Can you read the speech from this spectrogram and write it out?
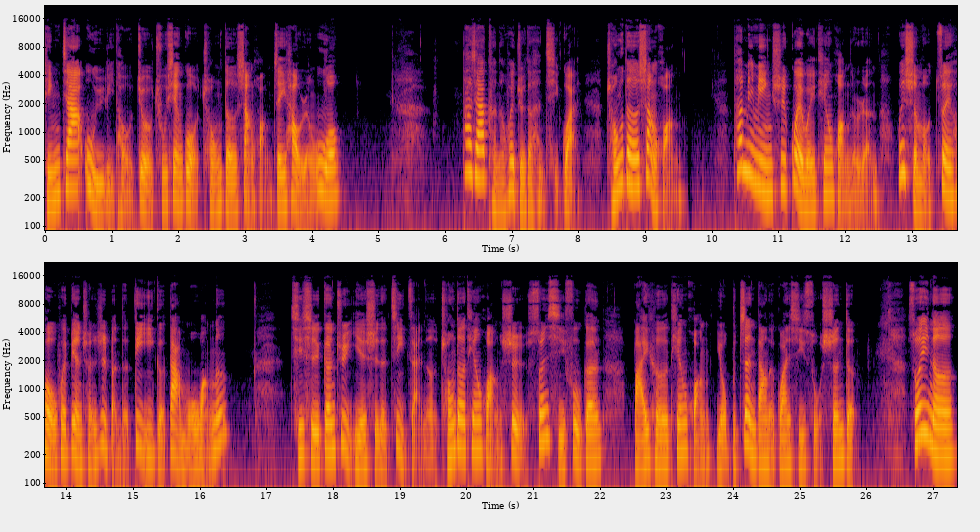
平家物语》里头就有出现过崇德上皇这一号人物哦。大家可能会觉得很奇怪，崇德上皇他明明是贵为天皇的人，为什么最后会变成日本的第一个大魔王呢？其实根据野史的记载呢，崇德天皇是孙媳妇跟白河天皇有不正当的关系所生的，所以呢，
